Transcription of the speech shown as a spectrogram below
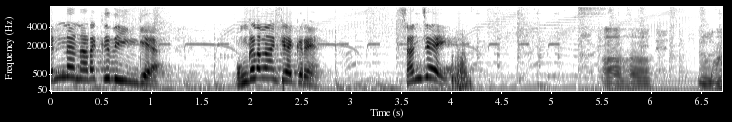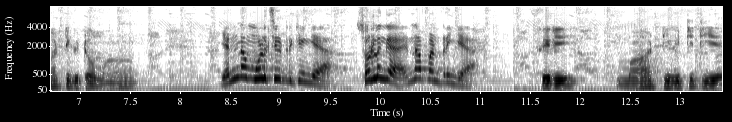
என்ன நடக்குது இங்க? உங்களை தான் கேட்குறேன் சஞ்சய்! ஆஹா மாட்டிக்கிட்டோமா? என்ன முழிச்சிட்டு இருக்கீங்க? சொல்லுங்க என்ன பண்றீங்க? சரி மாட்டி விட்டுட்டியே.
